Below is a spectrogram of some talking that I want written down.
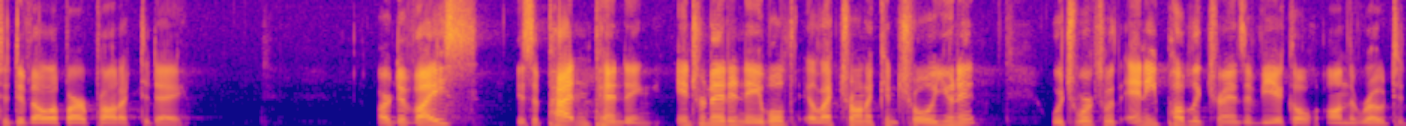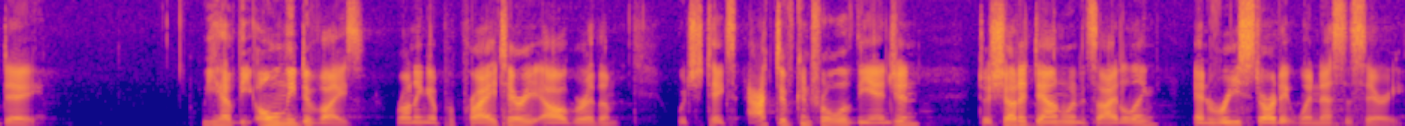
to develop our product today. Our device is a patent pending, internet enabled electronic control unit, which works with any public transit vehicle on the road today. We have the only device running a proprietary algorithm, which takes active control of the engine to shut it down when it's idling and restart it when necessary.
